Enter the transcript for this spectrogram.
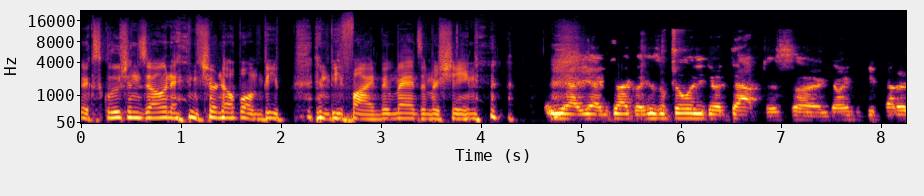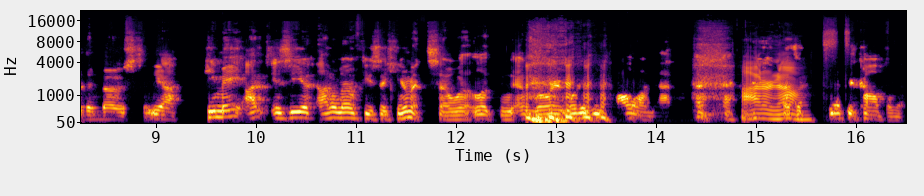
exclusion zone in Chernobyl and be and be fine. The man's a machine. yeah, yeah, exactly. His ability to adapt is uh, going to be better than most. Yeah, he may. I, is he? I don't know if he's a human. So look, what he call on that? I don't know. That's a, that's a compliment.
